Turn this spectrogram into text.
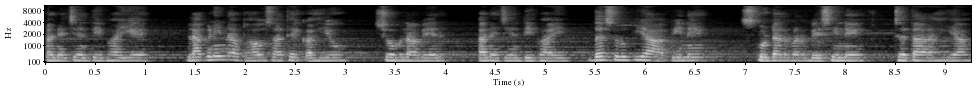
અને જયંતિભાઈએ લાગણીના ભાવ સાથે કહ્યું, શોભનાબેન અને જયંતિભાઈ દસ રૂપિયા આપીને સ્કૂટર પર બેસીને જતા રહ્યા.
